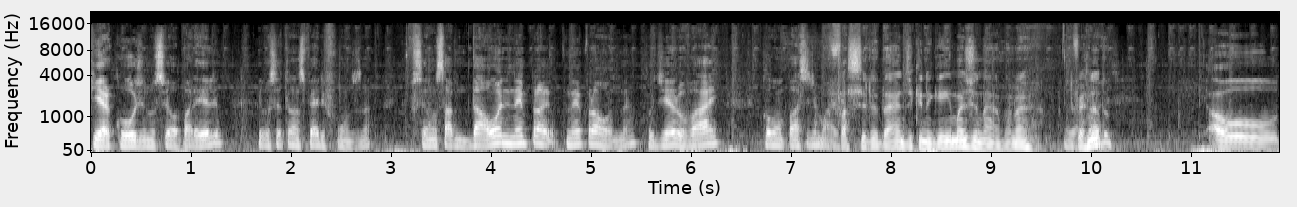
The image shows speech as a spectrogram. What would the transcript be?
QR Code no seu aparelho e você transfere fundos, né? Você não sabe da onde nem para nem para onde, né? O dinheiro vai como um passe de mágica. Facilidade que ninguém imaginava, né? É, Fernando? O,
